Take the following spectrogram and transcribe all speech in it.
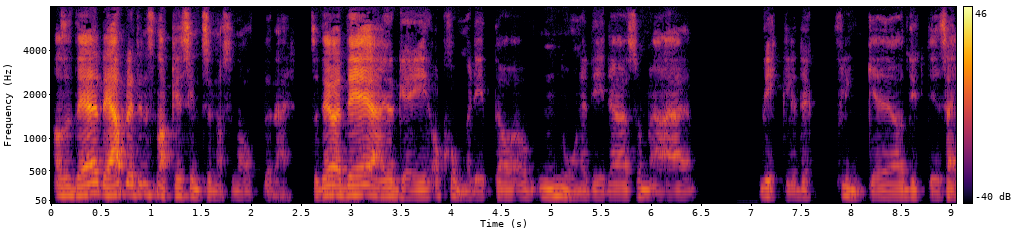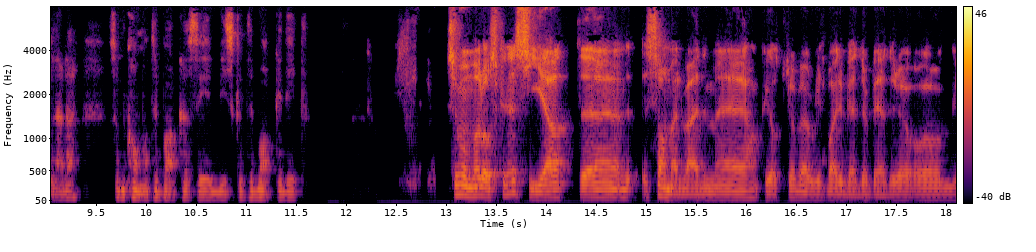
Altså, det, det er blitt en snakkes internasjonalt, det der. Så det, det, er jo gøy å komme dit, og, noen av de der som er virkelig flinke og dyktige seilere, som kommer tilbake og sier vi skal tilbake dit. Så må man også kunne si at uh, samarbeidet med Hanke Yacht er blitt bare bedre og bedre, og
